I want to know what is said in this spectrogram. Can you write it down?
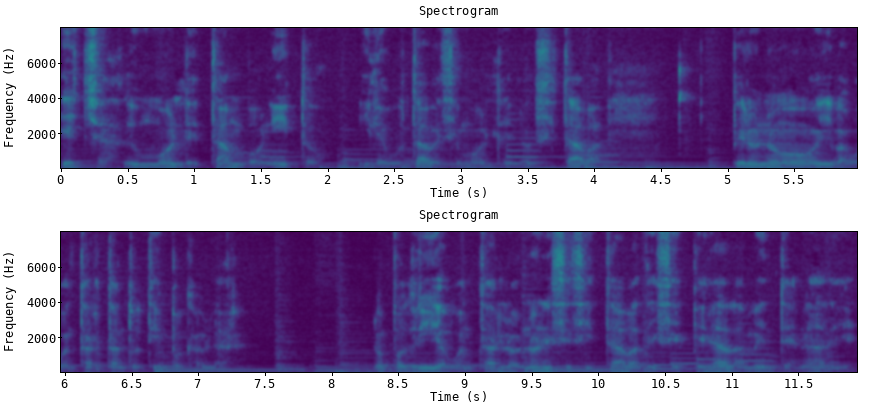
hechas de un molde tan bonito y le gustaba ese molde, lo excitaba, pero no iba a aguantar tanto tiempo que hablar. No podría aguantarlo, no necesitaba desesperadamente a nadie.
